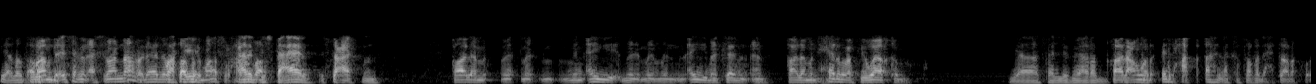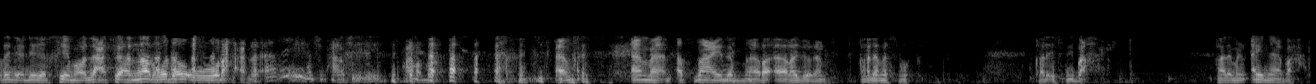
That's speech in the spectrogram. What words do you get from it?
يا لطيف. ضرام ده اسم من اسماء النار هذا صحيح. الصبر ما سبحان حالة الله. اشتعال استعان م. قال من أي من, أي مكان قال من حرة واقم. يا سلم يا رب. قال عمر الحق أهلك فقد احترقوا. رجع لي الخيمة ولعت فيها النار وده وراح سبحان الله سبحان الله. أما, أما الاصمعي لما رأى رجلا قال ما اسمك؟ قال اسمي بحر. قال من أين يا بحر؟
